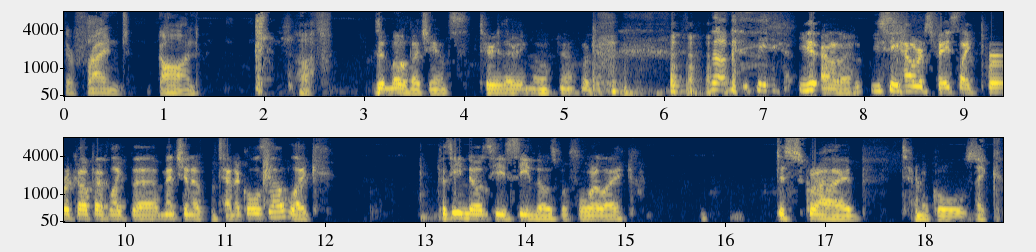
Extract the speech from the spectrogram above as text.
their friend gone. Huff. Is it Mo by chance? Terry, Larry, Mo. No. Okay. No, You, I don't know. You see Howard's face like perk up at like the mention of tentacles though, like because he knows he's seen those before. Like describe tentacles. like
